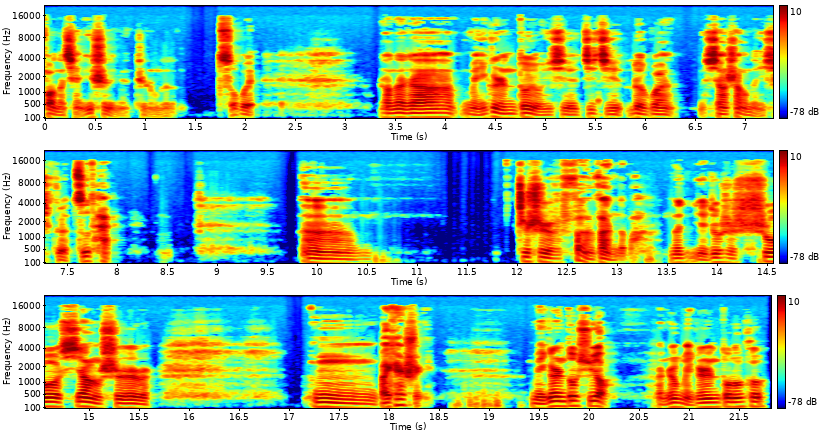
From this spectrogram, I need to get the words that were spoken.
放到潜意识里面，这种的词汇，让大家每一个人都有一些积极、乐观、向上的一些个姿态。嗯，这是泛泛的吧？那也就是说，像是嗯白开水，每个人都需要，反正每个人都能喝。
